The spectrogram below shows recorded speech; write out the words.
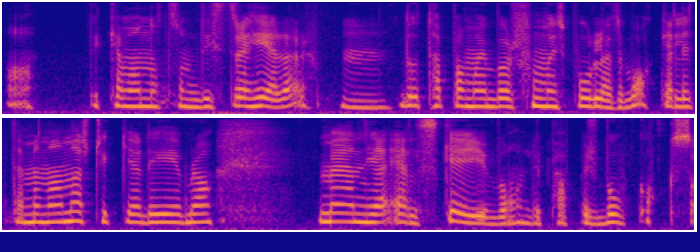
ja, det kan vara något som distraherar. Mm. Då tappar man bort, får man spola tillbaka lite. Men annars tycker jag det är bra. Men jag älskar ju vanlig pappersbok också.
